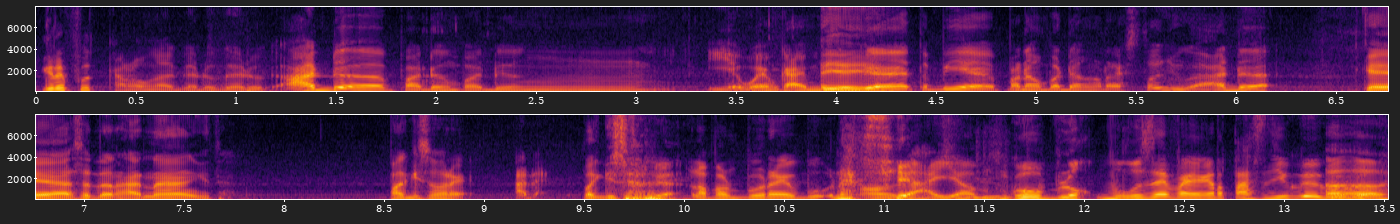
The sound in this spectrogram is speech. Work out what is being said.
GrabFood? Kalau nggak gado-gado ada padang-padang iya UMKM Iya, juga, tapi ya padang-padang resto juga ada. Kayak sederhana gitu Pagi sore ada. Pagi sore Delapan puluh ribu nasi Anjing. ayam goblok bungkusnya pakai kertas juga gue. Heeh.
